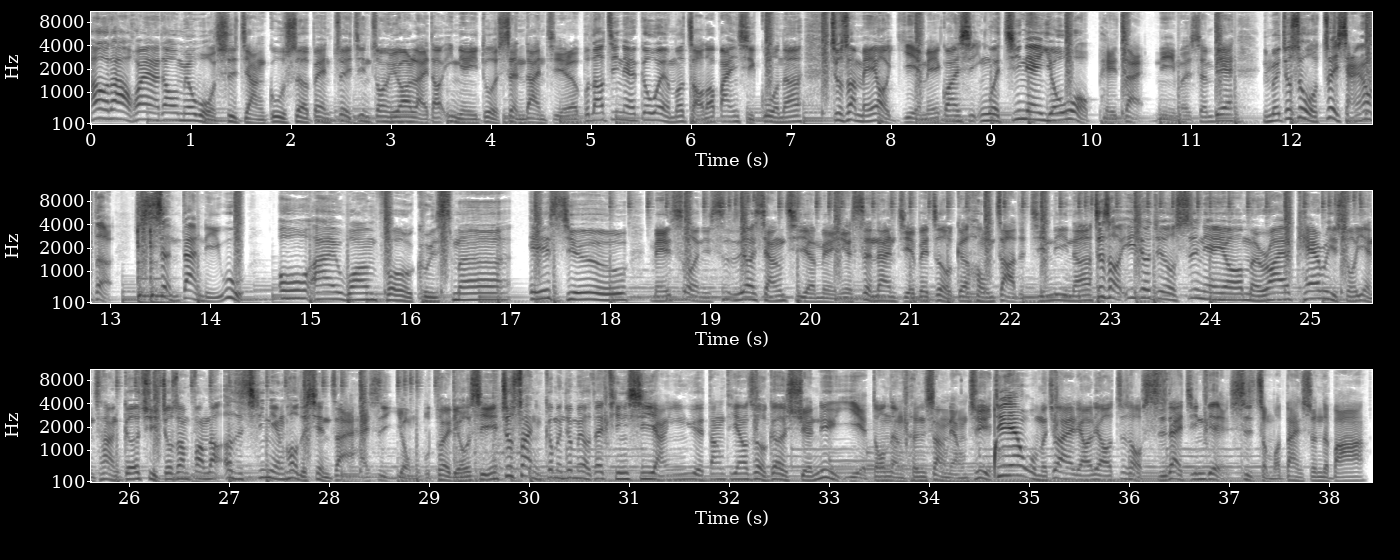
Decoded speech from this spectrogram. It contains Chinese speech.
Hello，大家好，欢迎来到欧米，我是讲故事的 Ben。最近终于要来到一年一度的圣诞节了，不知道今年各位有没有找到伴一起过呢？就算没有也没关系，因为今年有我陪在你们身边，你们就是我最想要的圣诞礼物。All I want for Christmas is you。没错，你是不是又想起了每年圣诞节被这首歌轰炸的经历呢？这首一九九四年由 Mariah Carey 所演唱的歌曲，就算放到二十七年后的现在，还是永不退流行。就算你根本就没有在听西洋音乐，当听到这首歌的旋律，也都能哼上两句。今天我们就来聊聊这首时代经典是怎么诞生的吧。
